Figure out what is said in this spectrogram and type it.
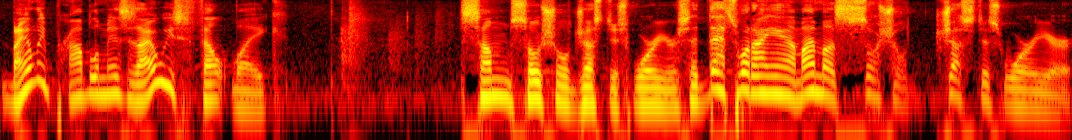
My only problem is, is I always felt like some social justice warrior said, "That's what I am. I'm a social justice warrior,"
